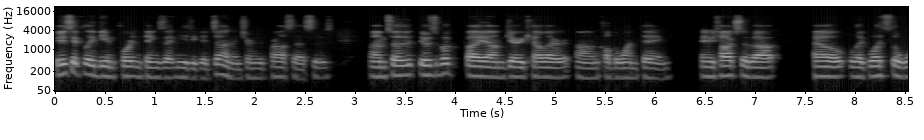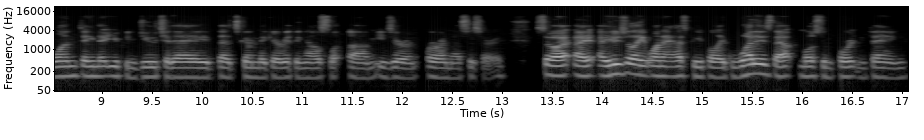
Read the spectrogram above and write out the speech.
basically the important things that need to get done in terms of processes. Um, so there was a book by um, Gary Keller um, called The One Thing, and he talks about how like what's the one thing that you can do today that's going to make everything else um, easier or unnecessary? So I, I usually want to ask people like what is that most important thing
